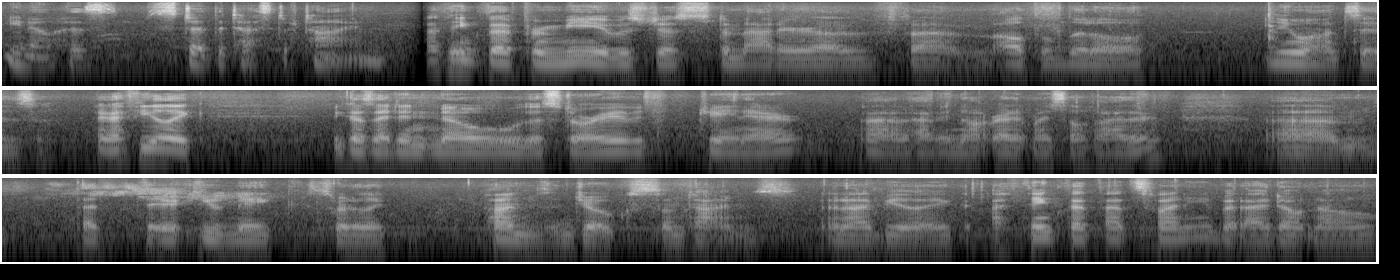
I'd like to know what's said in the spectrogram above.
you know, has stood the test of time. I think that for me it was just a matter of um, all the little nuances. Like I feel like because I didn't know the story of Jane Eyre, uh, having not read it myself either, um, that he would make sort of like puns and jokes sometimes, and I'd be like, I think that that's funny, but I don't know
